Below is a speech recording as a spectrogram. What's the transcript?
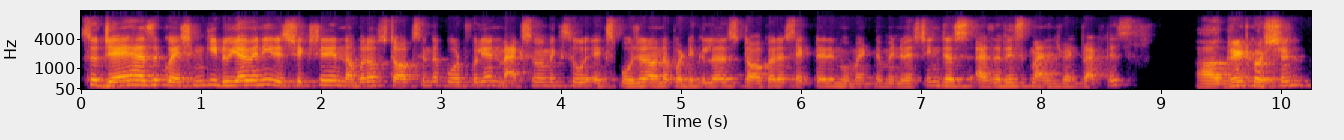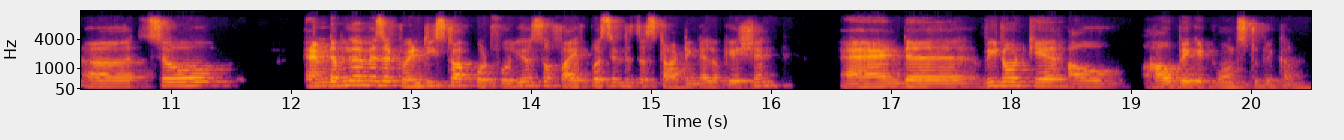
So Jay has a question: Do you have any restriction in number of stocks in the portfolio and maximum ex exposure on a particular stock or a sector in momentum investing, just as a risk management practice? Uh, great question. Uh, so MWM is a 20 stock portfolio, so 5% is the starting allocation, and uh, we don't care how how big it wants to become.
